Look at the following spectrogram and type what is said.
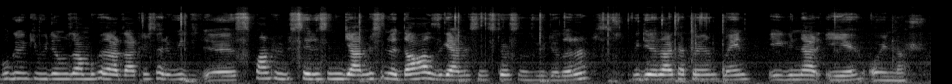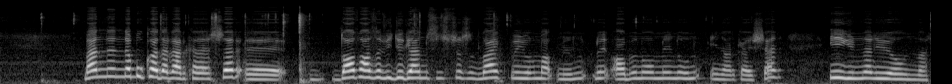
bugünkü videomuzdan bu kadardı arkadaşlar. Vid- e, Spam PvP serisinin gelmesini ve daha hızlı gelmesini istiyorsanız videoların videoya like atmayı unutmayın. İyi günler, iyi oyunlar. Benden de bu kadar arkadaşlar. Ee, daha fazla video gelmesini istiyorsanız like ve yorum atmayı unutmayın. Abone olmayı da unutmayın arkadaşlar. İyi günler, iyi oyunlar.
